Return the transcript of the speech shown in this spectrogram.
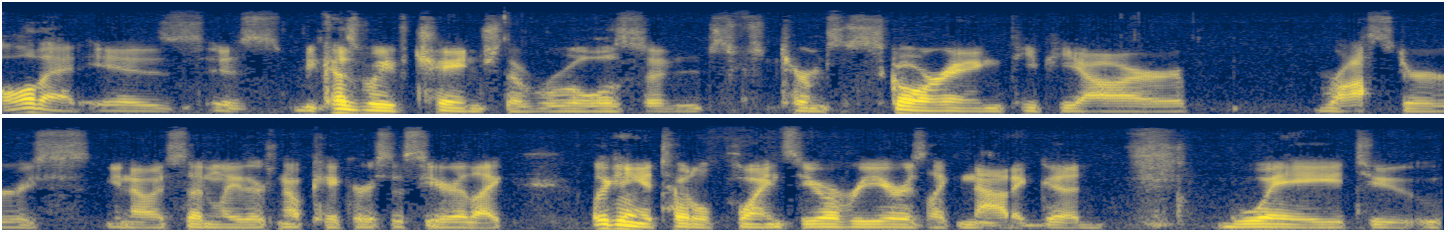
all that is is because we've changed the rules in terms of scoring, PPR, rosters. You know, suddenly there's no kickers this year. Like looking at total points year over year is like not a good way to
